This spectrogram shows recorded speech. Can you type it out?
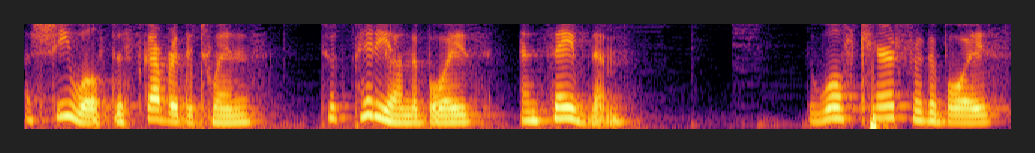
A she wolf discovered the twins, took pity on the boys, and saved them. The wolf cared for the boys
